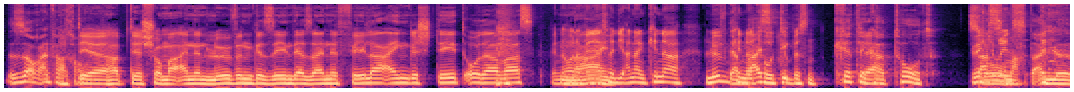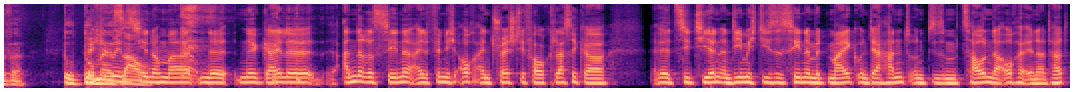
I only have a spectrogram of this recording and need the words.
Das ist auch einfach Habt traurig. ihr, habt ihr schon mal einen Löwen gesehen, der seine Fehler eingesteht oder was? genau, da werden Nein. erstmal die anderen Kinder, Der Löwenkinder totgebissen. Kritiker Ja. tot. Ich Das übrigens- macht ein Löwe. Du Ich möchte dumme übrigens Sau. hier nochmal eine ne geile andere Szene, ein- finde ich auch ein Trash-TV-Klassiker äh, zitieren, an die mich diese Szene mit Mike und der Hand und diesem Zaun da auch erinnert hat.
